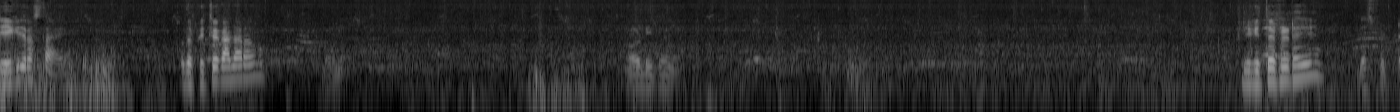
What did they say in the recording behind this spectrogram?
एक ही रास्ता है। उधर पीछे कहाँ जा रहा हो? और डीपी में ये कितने फीट है ये? दस फीट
